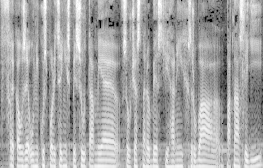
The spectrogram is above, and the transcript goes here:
V té kauze úniku z policejních spisů tam je v současné době stíhaných zhruba 15 lidí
